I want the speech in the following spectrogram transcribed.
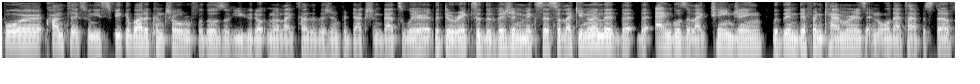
For context, when you speak about a control room, for those of you who don't know, like television production, that's where the director, the vision mixer. So, like, you know, and the, the, the angles are like changing within different cameras and all that type of stuff.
